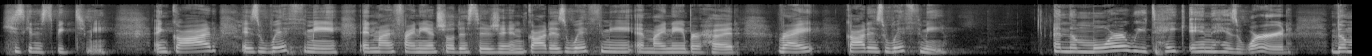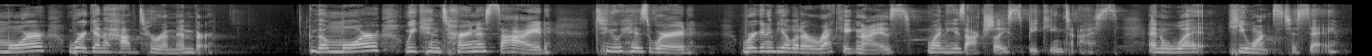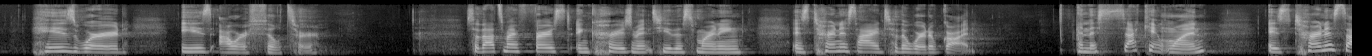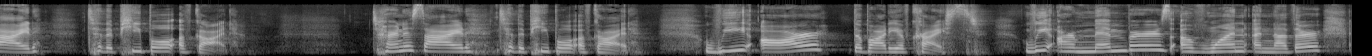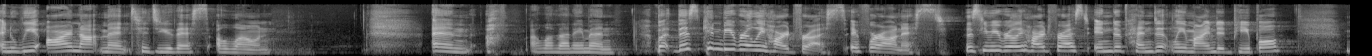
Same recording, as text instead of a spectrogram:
He's going to speak to me. And God is with me in my financial decision. God is with me in my neighborhood, right? God is with me. And the more we take in his word, the more we're going to have to remember. The more we can turn aside to his word, we're going to be able to recognize when he's actually speaking to us and what he wants to say. His word is our filter. So that's my first encouragement to you this morning is turn aside to the word of God. And the second one is turn aside to the people of God. Turn aside to the people of God. We are the body of Christ. We are members of one another, and we are not meant to do this alone. And oh, I love that, amen. But this can be really hard for us, if we're honest. This can be really hard for us, independently minded people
